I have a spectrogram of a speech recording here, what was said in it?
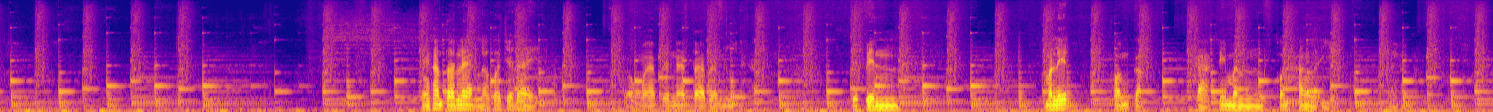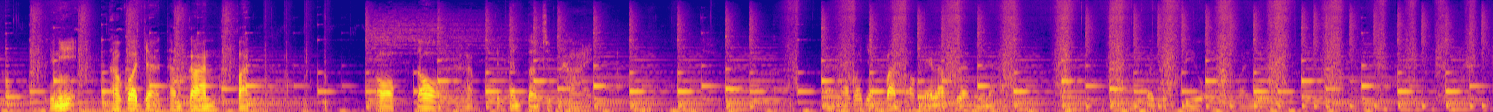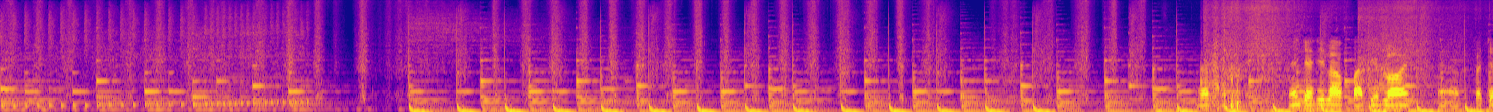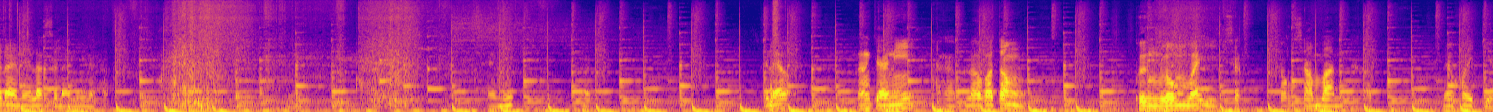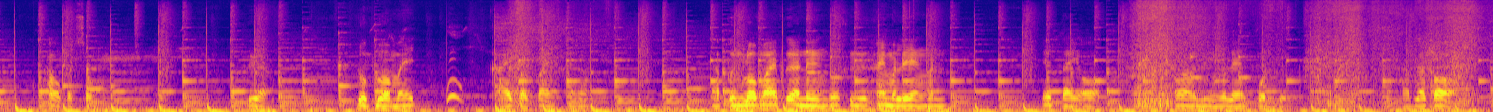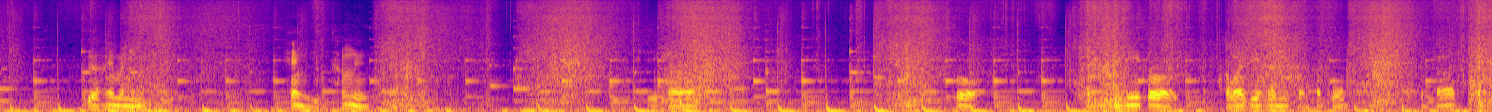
ในขั้นตอนแรกเราก็จะได้ออกมาเป็นหน้าตาแบบนี้นะครับ จะเป็นเมล็ดพร้อมกับกากที่มันค่อนข้างละเอียด ทีนี้เราก็จะทำการฝัดออกต่อนะครับ เป็นขั้นตอนสุดท้ายเราก็จะฝัดออกในลักษณะนี้นะครับก็จะปิวออกไปเลยครับ ลังจากที่เราปัดเรียบร้อยนะครับ ก็จะได้ในลักษณะนี้นะครับแบบนี้เสร็จแล้วหลังจากนี้นะครับเราก็ต้องพึ่งลมไว้อีกสักสองสามวันนะครับ แล้วค่อยเก็บเข้าผสมเพื่อรวบรวมไว้ขายต่อไปนะครับพึ่งลมไว้เพื่อหนึ่งก็คือให้แมลงมันได้ไต่ออก ราะว่ามันมีแมลงปนอยู่นะครับ แล้วก็เพื่อให้มันแห้งอีกครั้งหนึ่งนะครับโอเคครับก็ทีนี้ก็เอาไว้เพียงเท่านี้ก่อนครับผมขอบคุณครับ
